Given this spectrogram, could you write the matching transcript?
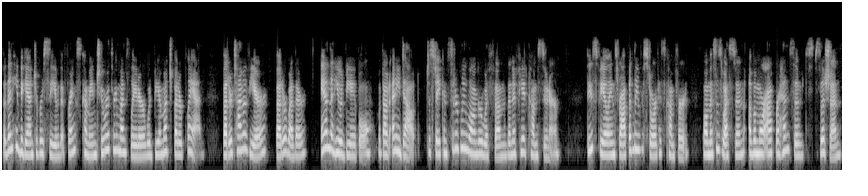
but then he began to perceive that Frank's coming two or three months later would be a much better plan, better time of year, better weather, and that he would be able, without any doubt, to stay considerably longer with them than if he had come sooner. These feelings rapidly restored his comfort, while Mrs. Weston, of a more apprehensive disposition,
